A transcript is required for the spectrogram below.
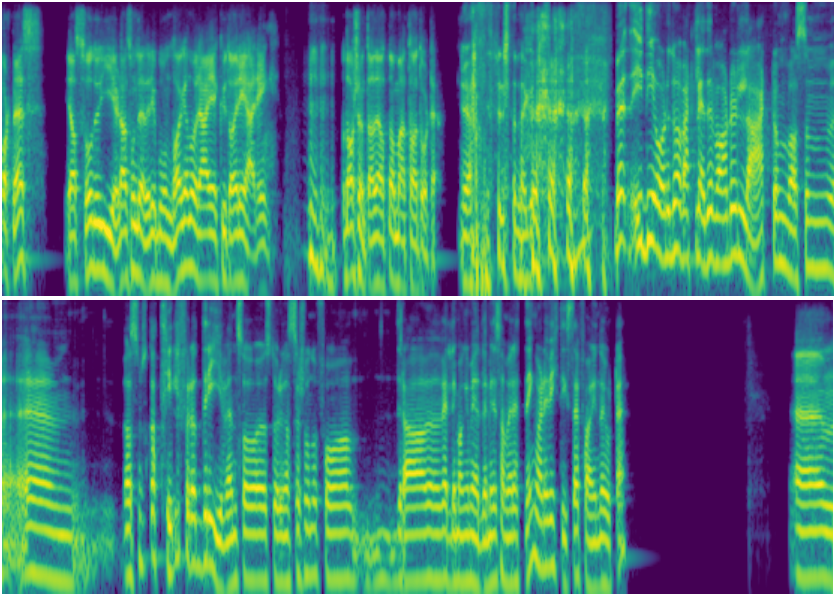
Bartnes, jaså du gir deg som leder i Bondelaget når jeg gikk ut av regjering. Og Da skjønte jeg det at nå må jeg ta et år til. Ja, det skjønner jeg godt. Men i de årene du har vært leder, hva har du lært om hva som, eh, hva som skal til for å drive en så stor organisasjon og få dra veldig mange medlemmer i samme retning? Hva er de viktigste erfaringene du har gjort det? Um,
